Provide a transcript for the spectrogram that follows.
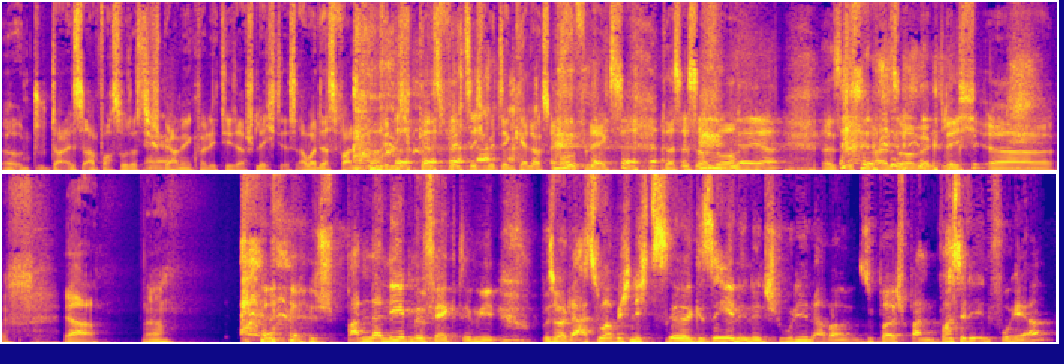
Äh, und da ist einfach so, dass die ja, Spermienqualität da schlecht ist. Aber das fand finde ich ganz witzig mit den Kellogg's Cornflakes. Das ist also, ja, ja. das ist also wirklich, äh, ja. Ne? Spannender Nebeneffekt irgendwie. Dazu habe ich nichts äh, gesehen in den Studien, aber super spannend. Wo hast du die Info her?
